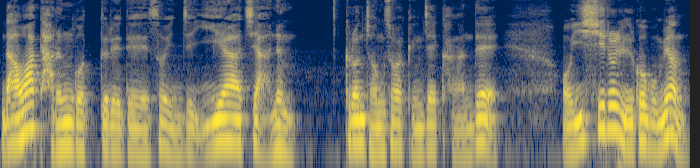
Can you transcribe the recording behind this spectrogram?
나와 다른 것들에 대해서 이제 이해하지 않음 그런 정서가 굉장히 강한데 어, 이 시를 읽어보면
